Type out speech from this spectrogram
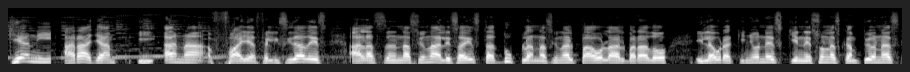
Kiani Araya y Ana Fallas. Felicidades a las nacionales, a esta dupla nacional Paola Alvarado y Laura Quiñones, quienes son las campeonas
